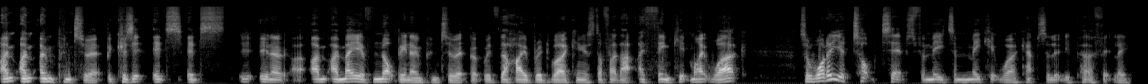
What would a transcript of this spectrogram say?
I'm, I'm open to it because it, it's it's you know I, I may have not been open to it, but with the hybrid working and stuff like that, I think it might work. So, what are your top tips for me to make it work absolutely perfectly?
